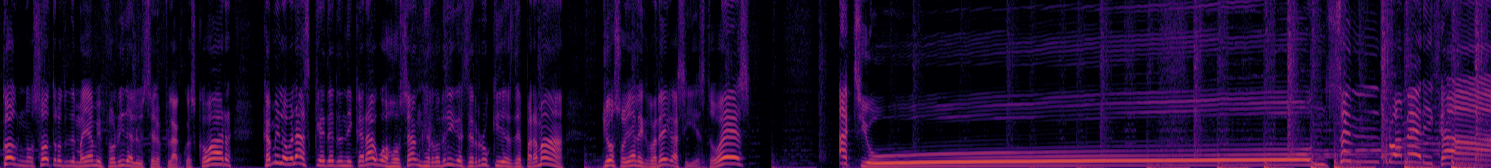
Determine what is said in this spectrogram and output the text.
Con nosotros desde Miami, Florida, Luis Flaco Escobar. Camilo Velázquez desde Nicaragua. José Ángel Rodríguez de Rookie desde Panamá. Yo soy Alex Vanegas y esto es. Acción Centroamérica.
